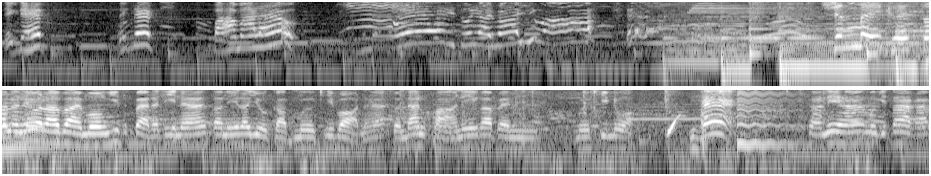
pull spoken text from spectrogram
เด็กเด็กเด็กเด็กๆปลามาแล้วเอ้ย ตัวใหญ่มายี่หวาฉันไม่เคยสตอนนนี้เวลาบ่ายโมง 28 นาทีนะฮะ ตอนนี้เราอยู่กับมือคีย์บอร์ดนะฮะ ส่วนด้านขวานี่ก็เป็นมือคีย์หนวกแฮ่ส่วนนี้ฮะ มือกีตาร์ครับ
